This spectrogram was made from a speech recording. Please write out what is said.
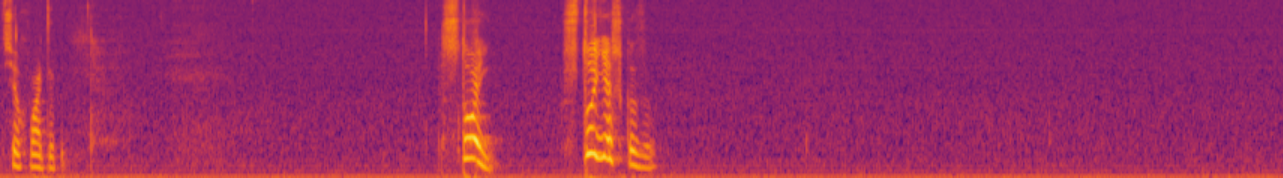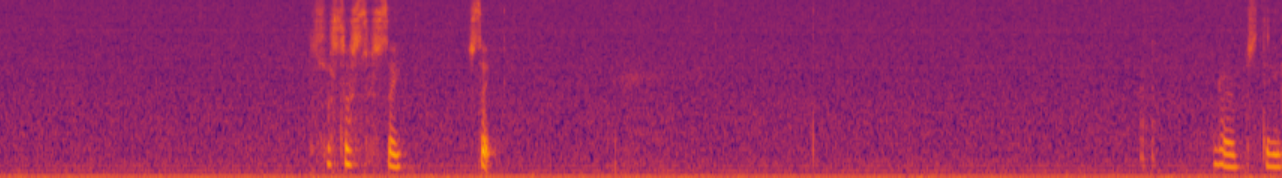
Все, хватит. Стой! Стой, я сказал! Стой, стой, стой. Стой. Давай быстрее.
